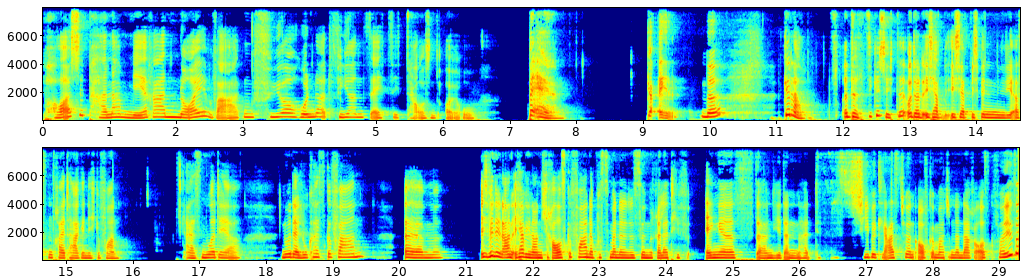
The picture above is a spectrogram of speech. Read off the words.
Porsche Panamera Neuwagen für 164.000 Euro. Bam! Geil, ne? Genau. Und das ist die Geschichte. Und ich habe, ich habe, ich bin die ersten drei Tage nicht gefahren. Da ist nur der, nur der Lukas gefahren. Ähm, ich bin den ich habe ihn noch nicht rausgefahren. Da musste man dann so ein relativ enges, da haben die dann halt diese Schiebeglastüren aufgemacht und dann da rausgefahren. Ich so,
